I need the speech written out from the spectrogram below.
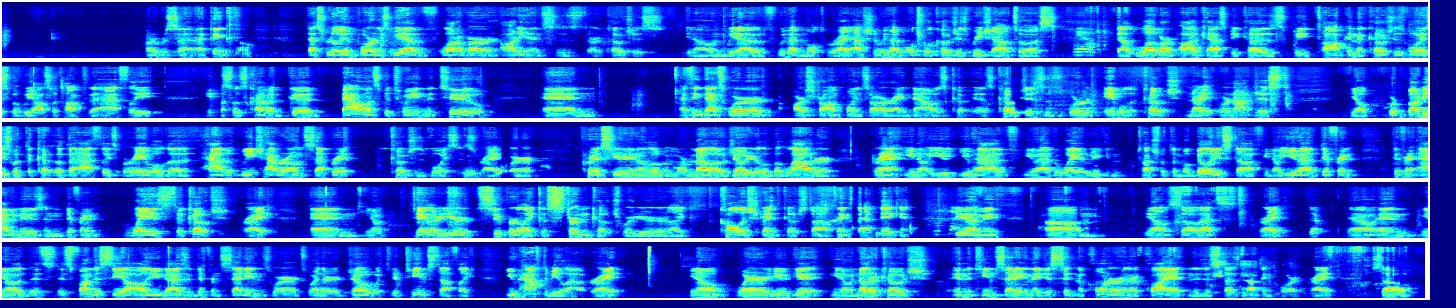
Hundred percent. I think that's really important. Is we have a lot of our audience is our coaches, you know, and we have we've had multiple right. Actually, we've had multiple coaches reach out to us Yeah. that love our podcast because we talk in the coach's voice, but we also talk to the athlete. You know, so it's kind of a good balance between the two, and I think that's where our strong points are right now as co- as coaches. Is we're able to coach, right? We're not just you know we're buddies with the co- with the athletes. We're able to have we each have our own separate coaches' voices, mm-hmm. right? Where Chris, you're you know a little bit more mellow. Joe, you're a little bit louder. Grant, you know, you you have you have a way we can touch with the mobility stuff. You know, you have different different avenues and different ways to coach, right? And you know, Taylor, you're super like a stern coach where you're like college strength coach style. Thanks, Zach Dakin. You know what I mean? Um, you know, so that's right. Yep. You know, and you know, it's it's fun to see all you guys in different settings where it's whether Joe with your team stuff, like you have to be loud, right? You know, where you get, you know, another coach in the team setting, they just sit in the corner and they're quiet and it just does nothing for it, right? So,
